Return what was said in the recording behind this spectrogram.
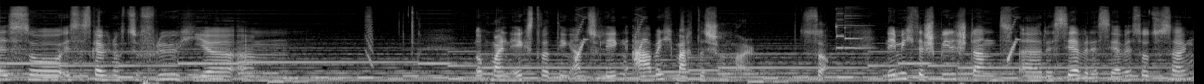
Also ist es, glaube ich, noch zu früh hier, ähm nochmal ein extra Ding anzulegen, aber ich mache das schon mal. So, nehme ich der Spielstand äh, Reserve, Reserve sozusagen,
